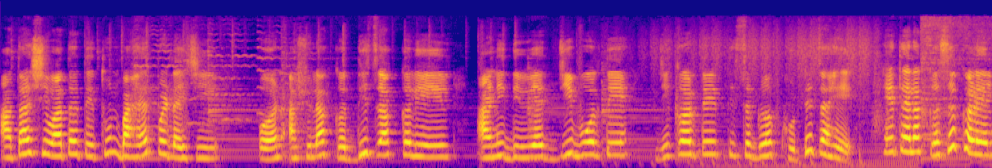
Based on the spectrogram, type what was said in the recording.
आता शिवा तर तेथून बाहेर पडायची पण आशूला कधीच अक्कल येईल आणि दिव्या जी बोलते जी करते ती सगळं खोटेच आहे. हे त्याला कसं कळेल?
